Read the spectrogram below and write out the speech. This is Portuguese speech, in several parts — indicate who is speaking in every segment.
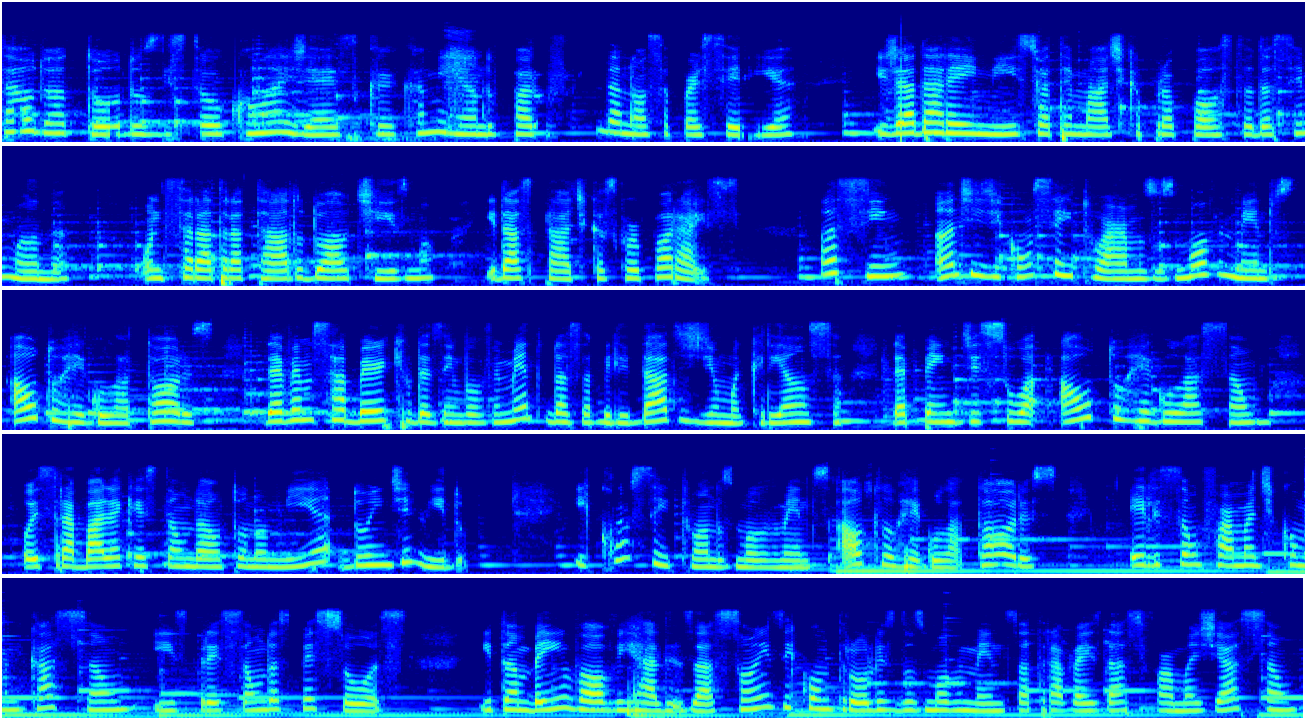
Speaker 1: Saldo a todos, estou com a Jéssica caminhando para o fim da nossa parceria e já darei início à temática proposta da semana, onde será tratado do autismo e das práticas corporais. Assim, antes de conceituarmos os movimentos autorregulatórios, devemos saber que o desenvolvimento das habilidades de uma criança depende de sua autorregulação, pois trabalha a questão da autonomia do indivíduo. E conceituando os movimentos autorregulatórios, eles são forma de comunicação e expressão das pessoas, e também envolve realizações e controles dos movimentos através das formas de ação.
